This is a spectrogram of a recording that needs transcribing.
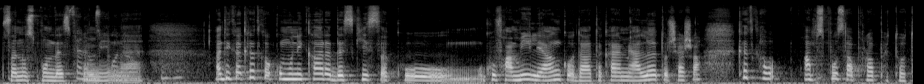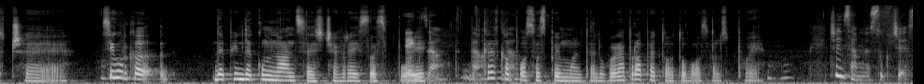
să nu spun despre nu mine. Uh-huh. Adică cred că o comunicare deschisă cu, cu familia, încă o dată, care mi-a alături și așa, cred că am spus aproape tot ce, Sigur că depinde cum nuanțezi ce vrei să spui. Exact, da. Cred că da. poți să spui multe lucruri, aproape totul poți să-l spui. Uh-huh. Ce înseamnă succes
